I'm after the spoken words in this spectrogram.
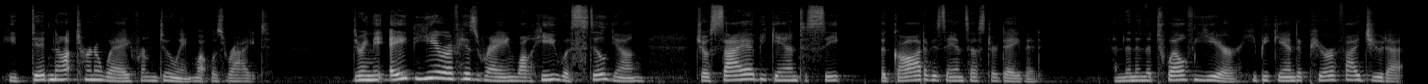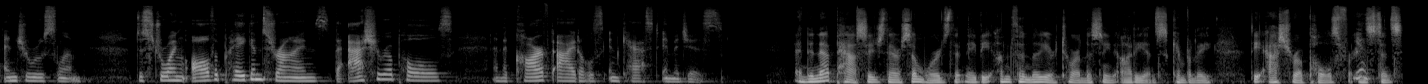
He did not turn away from doing what was right. During the eighth year of his reign, while he was still young, Josiah began to seek the God of his ancestor David. And then in the twelfth year, he began to purify Judah and Jerusalem, destroying all the pagan shrines, the Asherah poles, and the carved idols and cast images. And in that passage, there are some words that may be unfamiliar to our listening audience. Kimberly, the Asherah poles, for instance,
